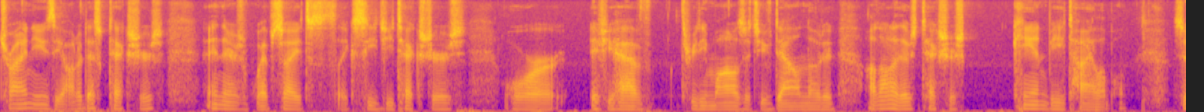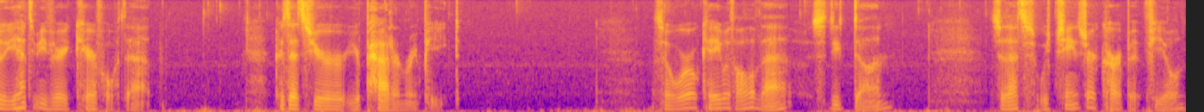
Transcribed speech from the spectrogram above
try and use the Autodesk textures and there's websites like CG Textures or if you have 3D models that you've downloaded, a lot of those textures can be tileable. So you have to be very careful with that because that's your, your pattern repeat. So we're okay with all of that. It's done. So that's we've changed our carpet field.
